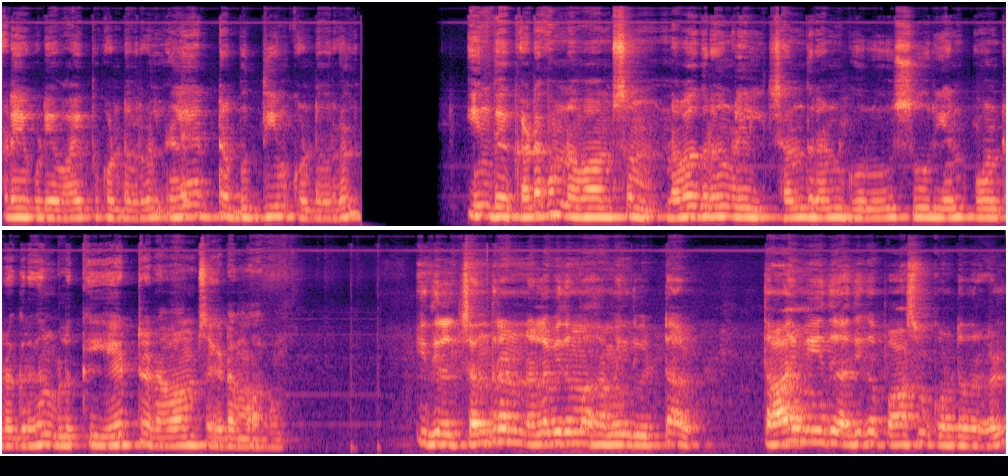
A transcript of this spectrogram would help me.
அடையக்கூடிய வாய்ப்பு கொண்டவர்கள் நிலையற்ற புத்தியும் கொண்டவர்கள். இந்த கடகம் நவாம்சம் நவகிரகங்களில் சந்திரன் குரு சூரியன் போன்ற கிரகங்களுக்கு ஏற்ற நவாம்ச இடமாகும். இதில் சந்திரன் நல்லவிதமாக அமைந்துவிட்டால் தாய் மீது அதிக பாசம் கொண்டவர்கள்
